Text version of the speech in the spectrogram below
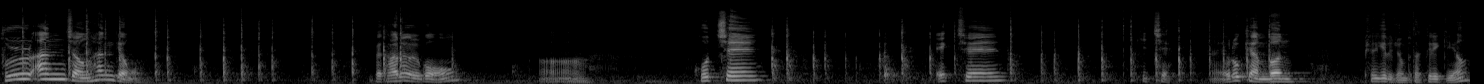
불안정한 경우. 가로 열고, 어, 고체, 액체, 기체 네, 이렇게 한번 필기를 좀 부탁드릴게요.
